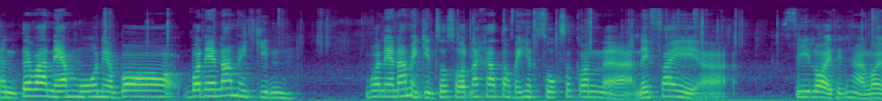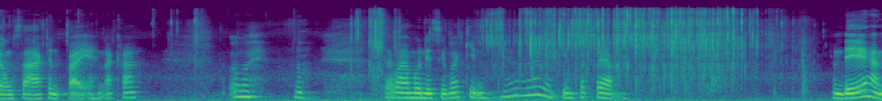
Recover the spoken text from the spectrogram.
อันแต่ว่าแหนมหมูเนี่ยบ่บ่แนะนำให้กินบ่แนะนำให้กินสดๆนะคะ ต้องไปเฮ็ดซุกซะก่อนอ่าในไฟอ่า400ถึง500องศาขึ้นไปนะคะโอ้ยเนาะแต่ว่ามื้อนี้สิมากินเอ้ยอยากกินแซ่บๆอันเด้หั่น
